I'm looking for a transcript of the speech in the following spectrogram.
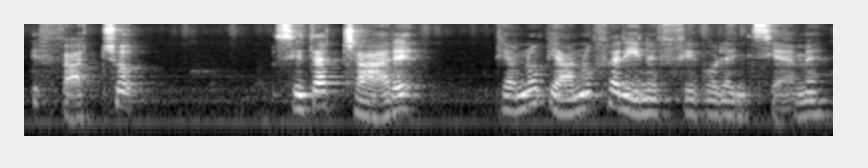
e faccio setacciare piano piano farina e fecola insieme.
